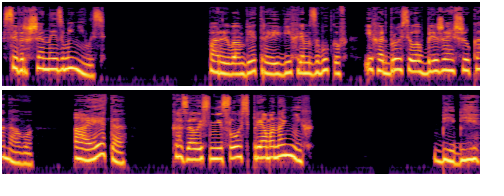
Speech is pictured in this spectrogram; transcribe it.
совершенно изменилась. Порывом ветра и вихрем звуков их отбросило в ближайшую канаву, а это, казалось, неслось прямо на них. Биби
